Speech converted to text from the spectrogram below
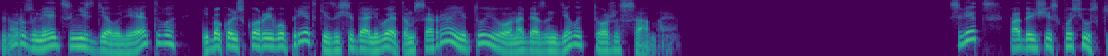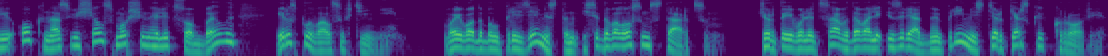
Но, разумеется, не сделали этого, ибо коль скоро его предки заседали в этом сарае, то и он обязан делать то же самое. Свет, падающий сквозь узкие окна, освещал сморщенное лицо Беллы и расплывался в тени. Воевода был приземистым и седоволосым старцем. Черты его лица выдавали изрядную примесь теркерской крови.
